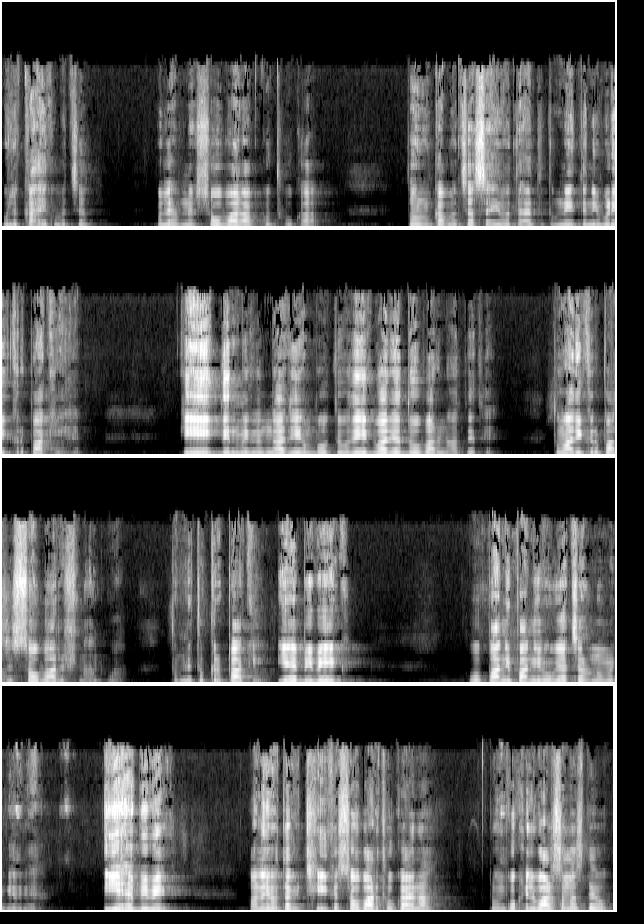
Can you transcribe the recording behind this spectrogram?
बोले, काहे को बच्चा? बोले, हमने सौ बार आपको थूका। तो उनका बच्चा, सही बताया तो तुमने इतनी बड़ी कृपा की है कि एक दिन में गंगा जी हम बहुत एक बार या दो बार नहाते थे। तुम्हारी कृपा से सौ बार स्नान हुआ। तुमने तो कृपा की। यह विवेक। वो पानी पानी हो गया, चरणों में गिर गया। ये है विवेक। और नहीं होता कि ठीक है, सौ बार थूका है ना तुम हमको खिलवाड़ समझते हो?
